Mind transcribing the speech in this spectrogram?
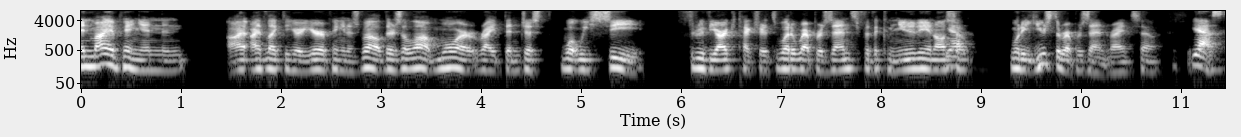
in my opinion and I, would like to hear your opinion as well. There's a lot more, right, than just what we see through the architecture. It's what it represents for the community and also yeah. what it used to represent, right? So yes,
